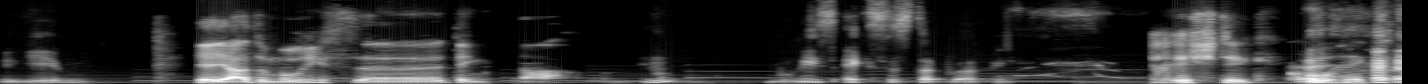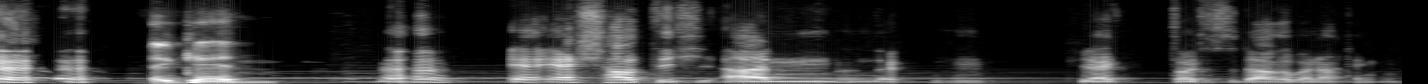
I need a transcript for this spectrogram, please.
gegeben. Ja, ja, also Maurice äh, denkt nach. Hm? Maurice is not working. Richtig, korrekt. Again. Aha. er, er schaut dich an und sagt, hm, vielleicht solltest du darüber nachdenken.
